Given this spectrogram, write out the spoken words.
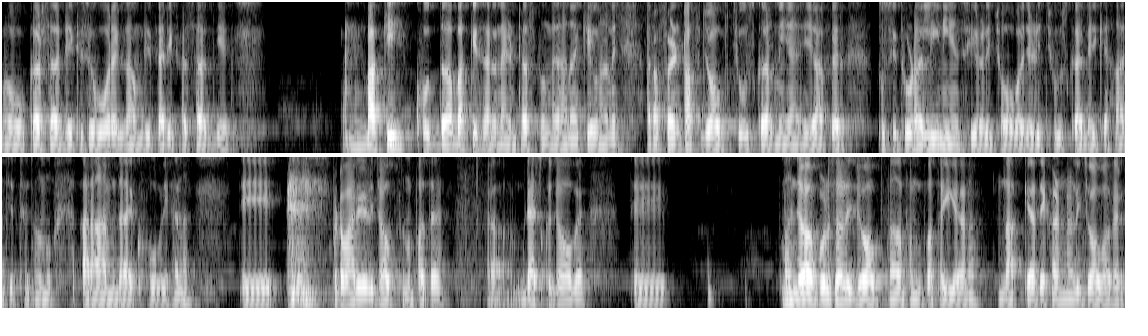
ਉਹ ਕਰ ਸਕਦੀ ਹੈ ਕਿਸੇ ਹੋਰ ਐਗਜ਼ਾਮ ਦੀ ਤਿਆਰੀ ਕਰ ਸਕਦੀ ਹੈ। ਬਾਕੀ ਖੁਦ ਦਾ ਬਾਕੀ ਸਾਰਿਆਂ ਦਾ ਇੰਟਰਸਟ ਹੁੰਦਾ ਹੈ ਨਾ ਕਿ ਉਹਨਾਂ ਨੇ rough and tough job choose ਕਰਨੀ ਹੈ ਜਾਂ ਫਿਰ ਤੁਸੀਂ ਥੋੜਾ ਲੀਨੀਐਂਸੀ ਵਾਲੀ ਜੌਬ ਆ ਜਿਹੜੀ ਚੂਜ਼ ਕਰਨੀ ਹੈ ਕਿ ਹਾਂ ਜਿੱਥੇ ਤੁਹਾਨੂੰ ਆਰਾਮਦਾਇਕ ਹੋਵੇ ਹੈ ਨਾ ਤੇ ਪਟਵਾਰੀ ਵਾਲੀ ਜੌਬ ਤੁਹਾਨੂੰ ਪਤਾ ਹੈ ਡੈਸਕ ਜੌਬ ਹੈ ਤੇ ਪੰਜਾਬ ਪੁਲਿਸ ਵਾਲੀ ਜੌਬ ਤਾਂ ਤੁਹਾਨੂੰ ਪਤਾ ਹੀ ਹੈ ਨਾ ਨਾਕਿਆਂ ਤੇ ਖੜਨ ਵਾਲੀ ਜੌਬ ਆ ਫਿਰ।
